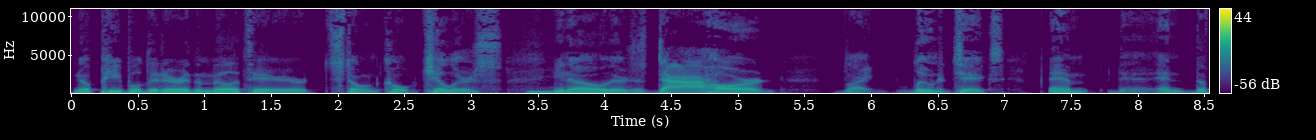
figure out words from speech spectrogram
you know people that are in the military are stone cold killers. Mm. You know, they're just die hard, like lunatics. And and the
